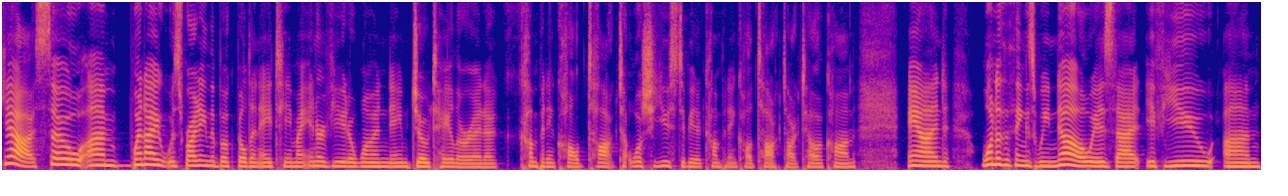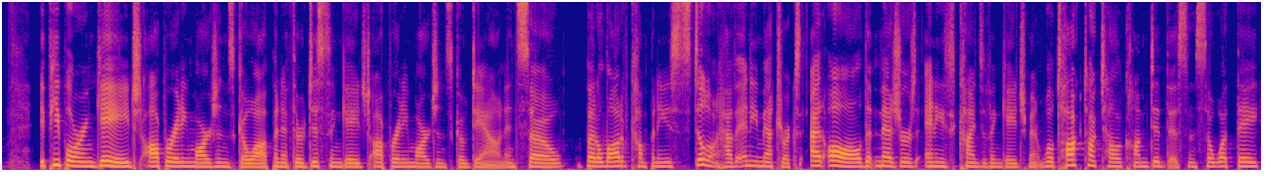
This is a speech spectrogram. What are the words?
Yeah. So um, when I was writing the book Build an A Team, I interviewed a woman named Jo Taylor at a company called Talk. Talk well, she used to be at a company called Talk Talk Telecom, and one of the things we know is that if you um, if people are engaged, operating margins go up, and if they're disengaged, operating margins go down. And so, but a lot of companies still don't have any metrics at all that measures any kinds of engagement. Well, Talk Talk Telecom did this, and so what they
